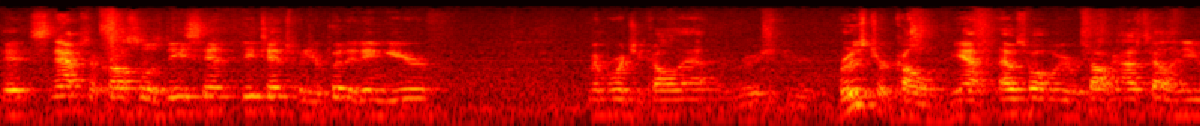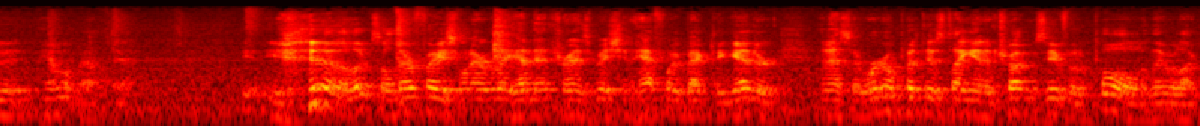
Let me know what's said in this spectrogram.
that snaps across those decent, detents when you're putting it in gear? Remember what you call that? The rooster. Rooster comb, yeah, that was what we were talking, I was telling you and him about that. You know, the looks on their face whenever they had that transmission halfway back together, and I said, we're gonna put this thing in a truck and see if it'll pull, and they were like,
